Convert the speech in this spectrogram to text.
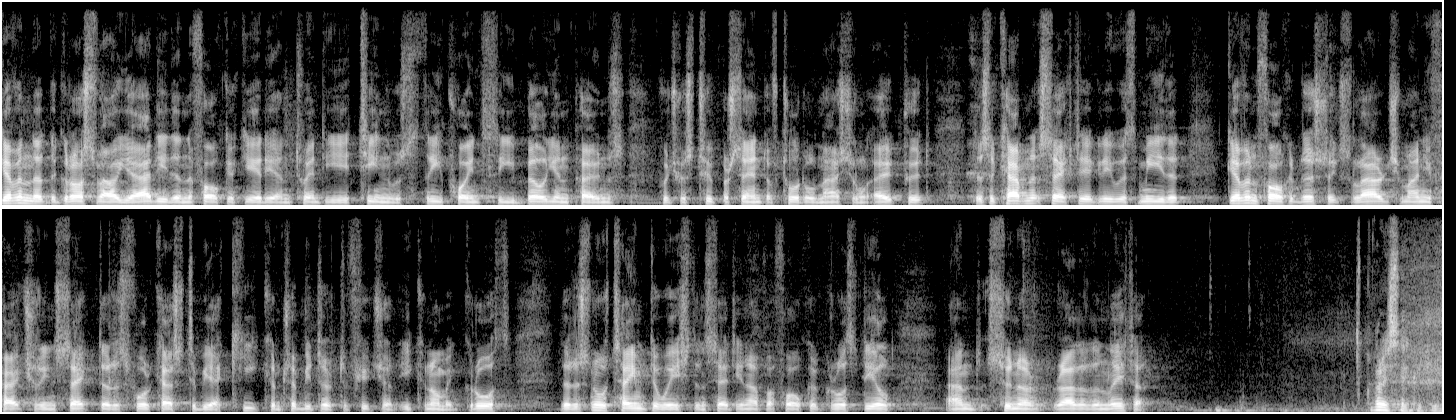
Given that the gross value added in the Falkirk area in 2018 was £3.3 billion, pounds, which was 2% of total national output, does the Cabinet Secretary agree with me that, given Falkirk District's large manufacturing sector is forecast to be a key contributor to future economic growth, there is no time to waste in setting up a Falkirk growth deal, and sooner rather than later? Vice Secretary.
